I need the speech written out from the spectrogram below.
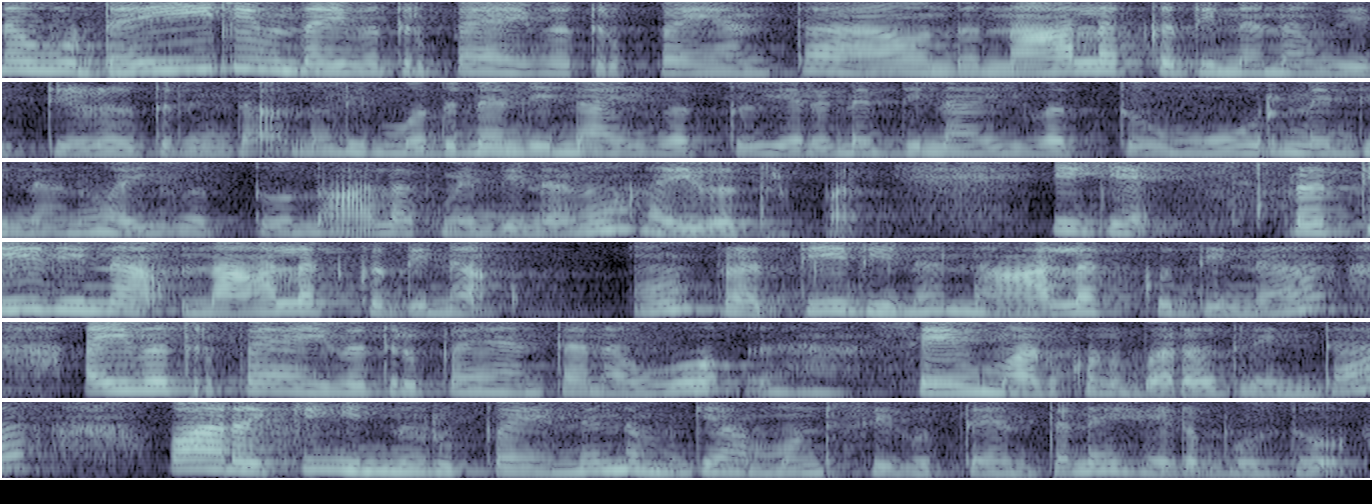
ನಾವು ಡೈಲಿ ಒಂದು ಐವತ್ತು ರೂಪಾಯಿ ಐವತ್ತು ರೂಪಾಯಿ ಅಂತ ಒಂದು ನಾಲ್ಕು ದಿನ ನಾವು ಎತ್ತಿಡೋದ್ರಿಂದ, ನೋಡಿ ಮೊದಲನೇ ದಿನ ಐವತ್ತು, ಎರಡನೇ ದಿನ ಐವತ್ತು, ಮೂರನೇ ದಿನವೂ ಐವತ್ತು, ನಾಲ್ಕನೇ ದಿನವೂ ಐವತ್ತು ರೂಪಾಯಿ. ಹೀಗೆ ಪ್ರತಿದಿನ ನಾಲ್ಕು ದಿನ ಪ್ರತಿದಿನ ನಾಲ್ಕು ದಿನ ಐವತ್ತು ರೂಪಾಯಿ ಐವತ್ತು ರೂಪಾಯಿ ಅಂತ ನಾವು ಸೇವ್ ಮಾಡ್ಕೊಂಡು ಬರೋದ್ರಿಂದ ವಾರಕ್ಕೆ ಇನ್ನೂರು ರೂಪಾಯಿನೇ ನಮಗೆ ಅಮೌಂಟ್ ಸಿಗುತ್ತೆ ಅಂತಲೇ ಹೇಳ್ಬೋದು.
